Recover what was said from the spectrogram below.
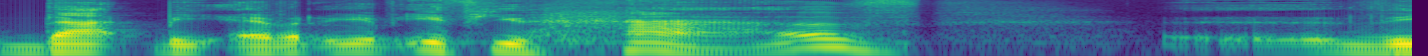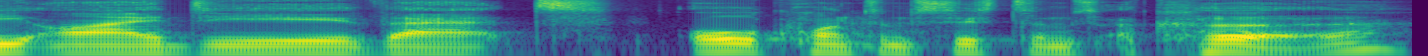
that be evident if, if you have uh, the idea that all quantum systems occur,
